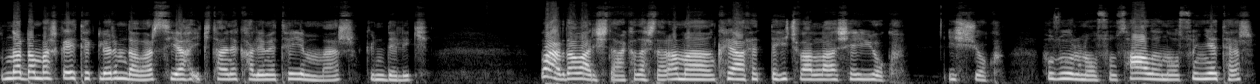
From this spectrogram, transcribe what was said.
bunlardan başka eteklerim de var. Siyah iki tane kalem eteğim var. Gündelik. Var da var işte arkadaşlar. Aman kıyafette hiç vallahi şey yok. İş yok. Huzurun olsun, sağlığın olsun yeter.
